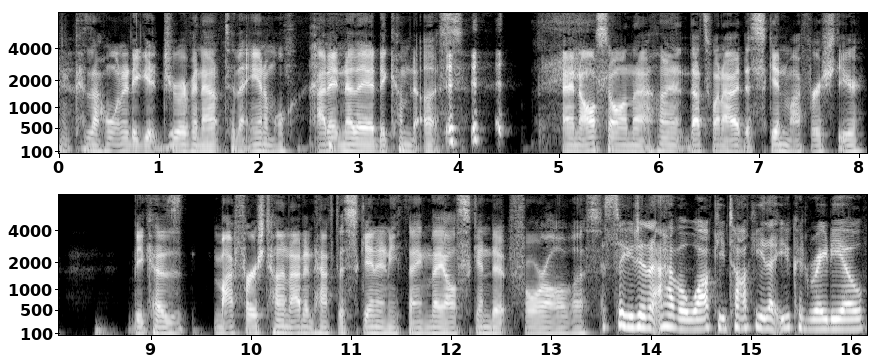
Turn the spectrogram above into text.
Because I wanted to get driven out to the animal. I didn't know they had to come to us. and also on that hunt, that's when I had to skin my first deer because my first hunt, I didn't have to skin anything. They all skinned it for all of us. So you didn't have a walkie-talkie that you could radio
